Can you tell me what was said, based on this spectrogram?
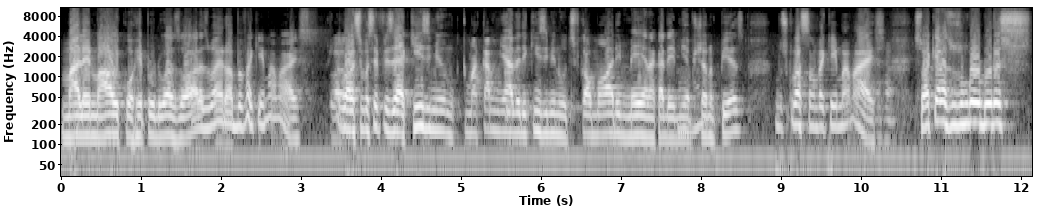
malhar mal e correr por duas horas, o aeróbico vai queimar mais. Claro. Agora, se você fizer 15 minutos, uma caminhada de 15 minutos, ficar uma hora e meia na academia puxando peso, a musculação vai queimar mais. Só que elas usam gorduras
